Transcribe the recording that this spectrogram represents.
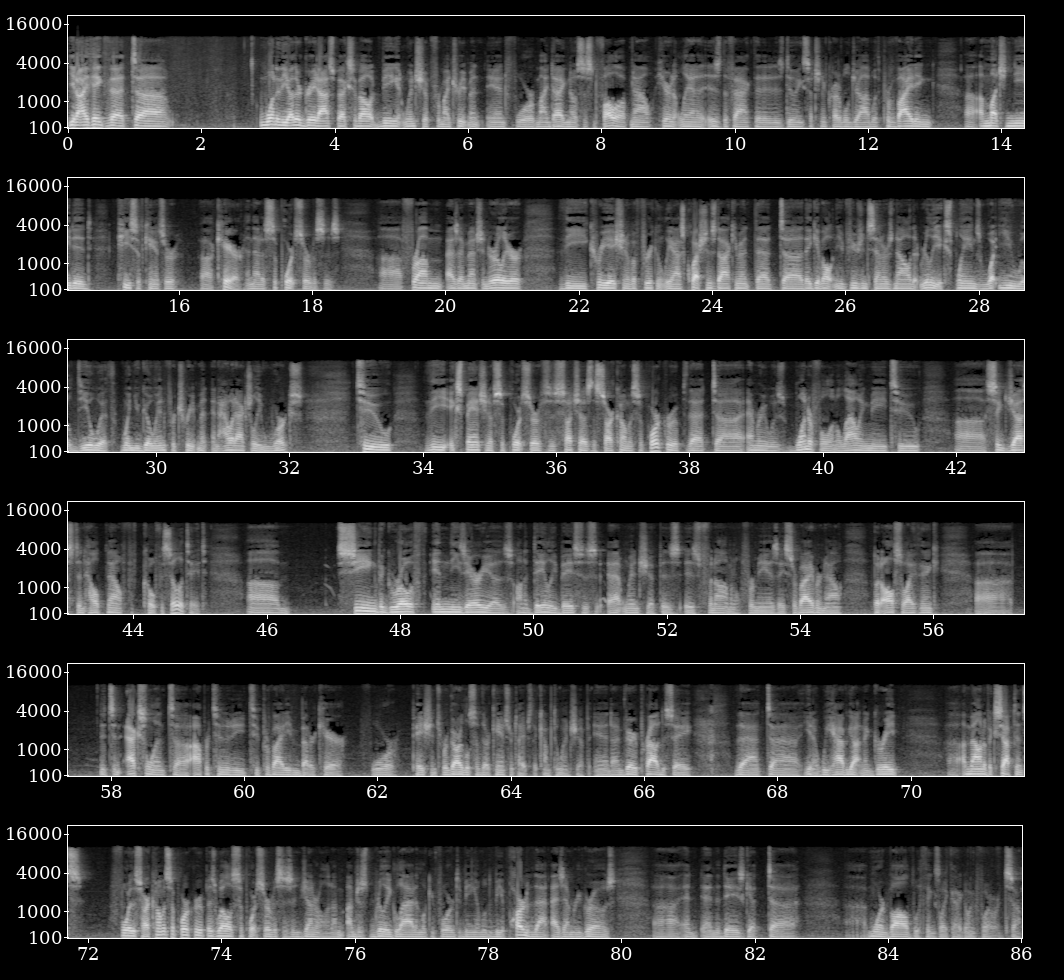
You know, I think that uh, one of the other great aspects about being at Winship for my treatment and for my diagnosis and follow up now here in Atlanta is the fact that it is doing such an incredible job with providing uh, a much needed piece of cancer uh, care, and that is support services. Uh, from, as I mentioned earlier, the creation of a frequently asked questions document that uh, they give out in the infusion centers now that really explains what you will deal with when you go in for treatment and how it actually works to the expansion of support services such as the sarcoma support group that uh, Emory was wonderful in allowing me to uh, suggest and help now f- co-facilitate. Um, seeing the growth in these areas on a daily basis at Winship is is phenomenal for me as a survivor now, but also I think uh, it's an excellent uh, opportunity to provide even better care for patients, regardless of their cancer types that come to Winship. And I'm very proud to say that uh, you know we have gotten a great uh, amount of acceptance for the sarcoma support group as well as support services in general. And I'm, I'm just really glad and looking forward to being able to be a part of that as Emory grows uh, and, and the days get uh, uh, more involved with things like that going forward. So.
